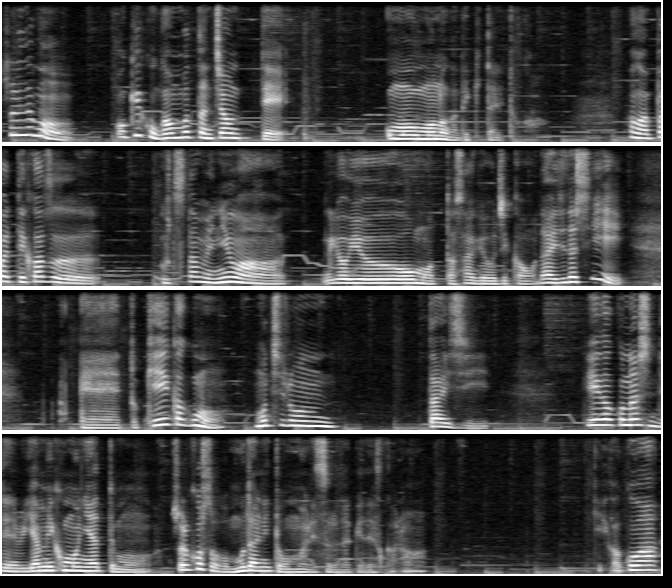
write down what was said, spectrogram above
それでも結構頑張ったんちゃうんって思うものができたりとか。だからやっぱり手数打つためには余裕を持った作業時間は大事だしえっ、と計画ももちろん大事。計画なしでやみくもにやってもそれこそ無駄に遠回りするだけですから。計画は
